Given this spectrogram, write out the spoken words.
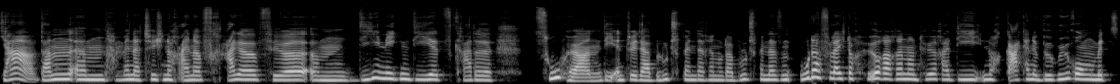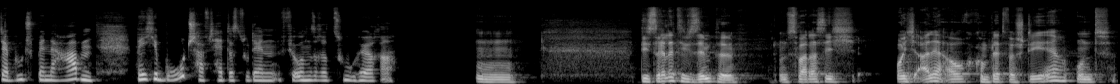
Ja, dann ähm, haben wir natürlich noch eine Frage für ähm, diejenigen, die jetzt gerade zuhören, die entweder Blutspenderin oder Blutspender sind oder vielleicht auch Hörerinnen und Hörer, die noch gar keine Berührung mit der Blutspende haben. Welche Botschaft hättest du denn für unsere Zuhörer? Mm. Die ist relativ simpel. Und zwar, dass ich euch alle auch komplett verstehe und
